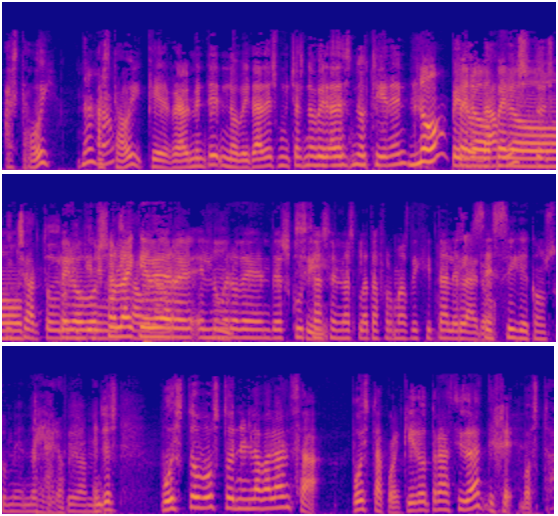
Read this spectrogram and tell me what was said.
hasta hoy hasta hoy, que realmente novedades, muchas novedades no tienen, no, pero, pero, escuchar todo pero lo que solo hay que ver el, número de, escuchas en las plataformas digitales, se sigue consumiendo efectivamente. Entonces, puesto Boston en la balanza, puesta cualquier otra ciudad, dije Boston.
